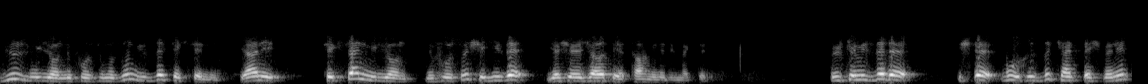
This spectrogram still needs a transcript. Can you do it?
100 milyon nüfusumuzun %80'inin yani 80 milyon nüfusun şehirde yaşayacağı tahmin edilmektedir. Ülkemizde de işte bu hızlı kentleşmenin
